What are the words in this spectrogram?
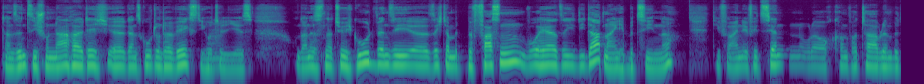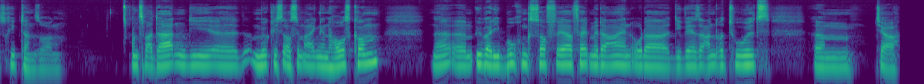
dann sind sie schon nachhaltig äh, ganz gut unterwegs, die mhm. Hoteliers. Mhm. Und dann ist es natürlich gut, wenn sie äh, sich damit befassen, woher sie die Daten eigentlich beziehen, ne? die für einen effizienten oder auch komfortablen Betrieb dann sorgen. Und zwar Daten, die äh, möglichst aus dem eigenen Haus kommen, ne? ähm, über die Buchungssoftware fällt mir da ein oder diverse andere Tools. Ähm, Tja,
